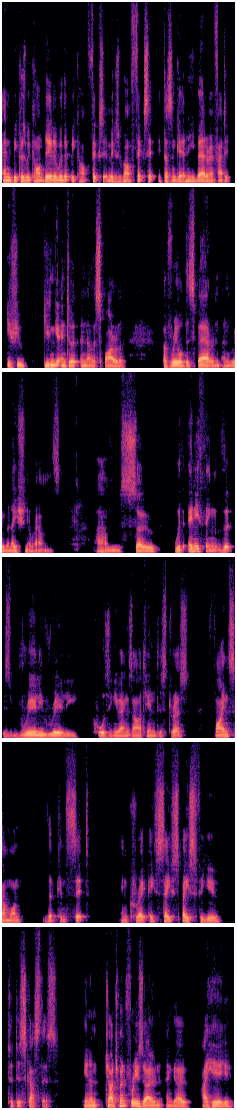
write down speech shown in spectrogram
And because we can't deal with it, we can't fix it. And because we can't fix it, it doesn't get any better. In fact, it, if you you can get into another spiral of of real despair and, and rumination around this. Um, so, with anything that is really, really causing you anxiety and distress, find someone that can sit and create a safe space for you to discuss this in a judgment free zone and go, I hear you.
